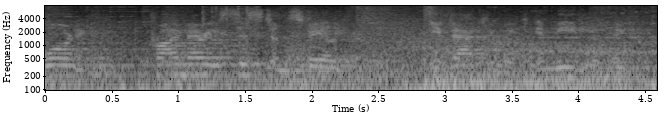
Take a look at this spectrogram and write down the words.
Warning. Primary systems failure. Evacuate immediately.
